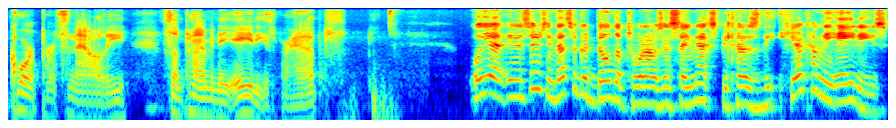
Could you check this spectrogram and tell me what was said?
core personality sometime in the 80s, perhaps. Well, yeah, and it's interesting. That's a good build up to what I was going to say next because the here come the 80s,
